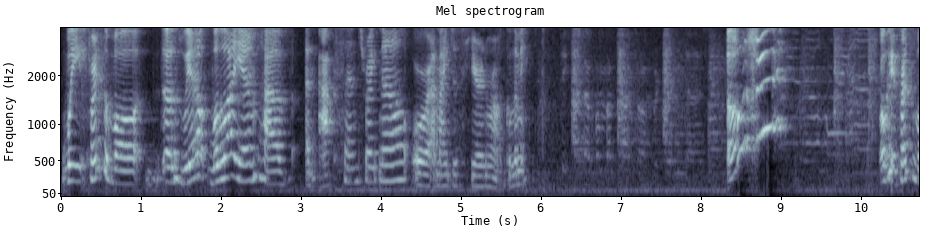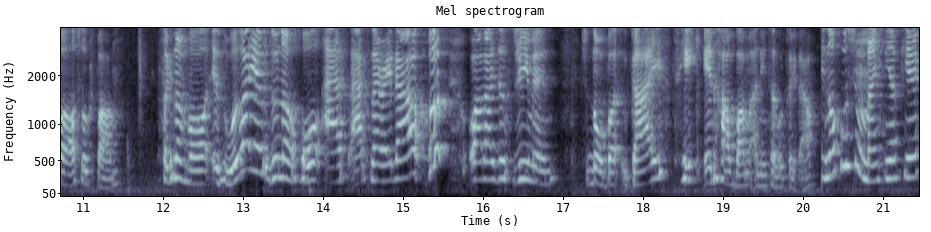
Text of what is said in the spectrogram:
Wait, first of all, does Will, will.i.am have an accent right now? Or am I just hearing wrong? Let me... Oh shit! Okay, first of all, she looks bomb. Second of all, is will.i.am doing a whole ass accent right now? or am I just dreaming? No, but guys, take in how bum Anitta looks right now. You know who she reminds me of here?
